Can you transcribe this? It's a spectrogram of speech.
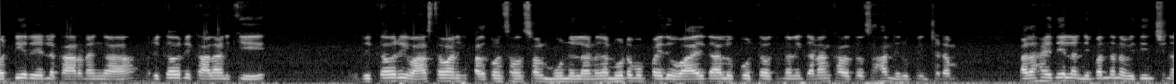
వడ్డీ రేట్ల కారణంగా రికవరీ కాలానికి రికవరీ వాస్తవానికి పదకొండు సంవత్సరాలు మూడు నెలలు అనగా నూట ముప్పై ఐదు వాయిదాలు పూర్తవుతుందని గణాంకాలతో సహా నిరూపించడం పదహైదేళ్ళ నిబంధన విధించిన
